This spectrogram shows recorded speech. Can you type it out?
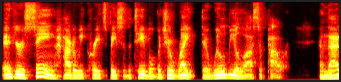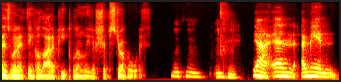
Edgar is saying, how do we create space at the table? But you're right, there will be a loss of power. And that is what I think a lot of people in leadership struggle with. Mm-hmm, mm-hmm. Yeah. And I mean,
